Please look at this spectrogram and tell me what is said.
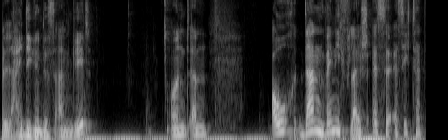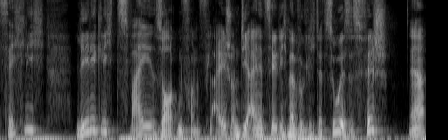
Beleidigendes angeht. Und ähm, auch dann, wenn ich Fleisch esse, esse ich tatsächlich lediglich zwei Sorten von Fleisch und die eine zählt nicht mehr wirklich dazu. Es ist Fisch ja,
